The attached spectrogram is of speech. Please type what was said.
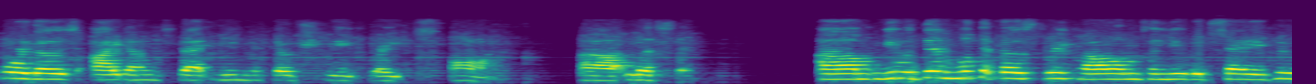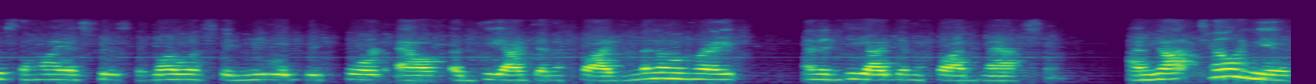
for those items that you negotiate rates on uh, listed. Um, you would then look at those three columns and you would say who's the highest, who's the lowest, and you would report out a de-identified minimum rate and a de-identified maximum. I'm not telling you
